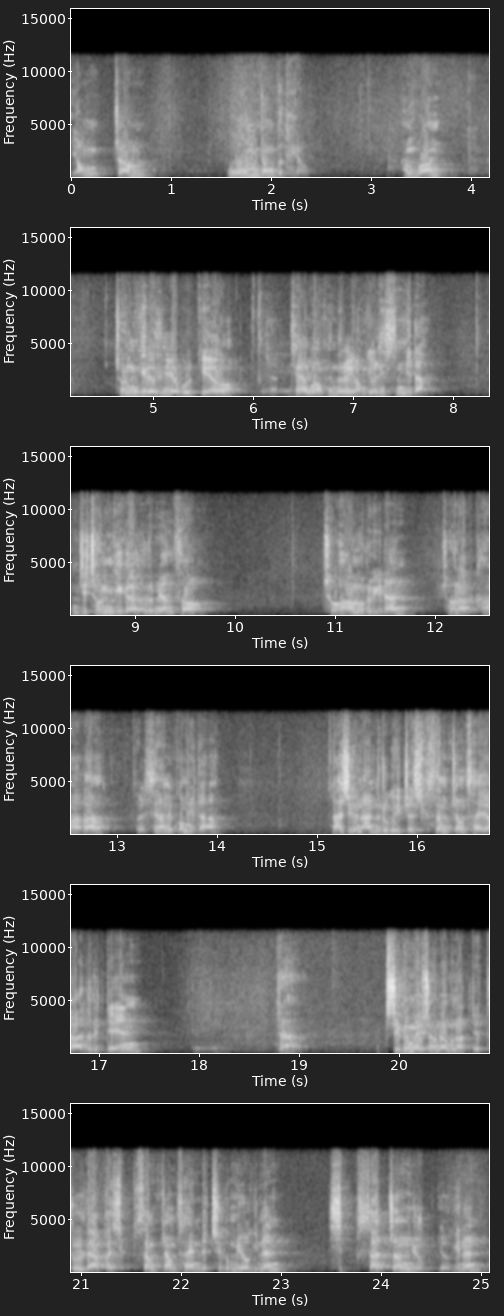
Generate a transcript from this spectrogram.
0.5옴 정도 돼요. 한번 전기를 흘려 볼게요. 네. 자, 태양광 패널을 연결했습니다. 이제 전기가 흐르면서 저항으로 인한 전압 강화가 발생할 겁니다. 아직은 안 흐르고 있죠. 13.4예요. 안 흐를 땐. 네. 자, 지금의 전압은 어때요? 둘 다 아까 13.4인데 지금 여기는 14.6, 여기는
